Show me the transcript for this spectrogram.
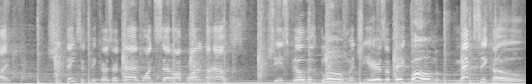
Life. She thinks it's because her dad once set off one in the house. She's filled with gloom when she hears a big boom. Mexico!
